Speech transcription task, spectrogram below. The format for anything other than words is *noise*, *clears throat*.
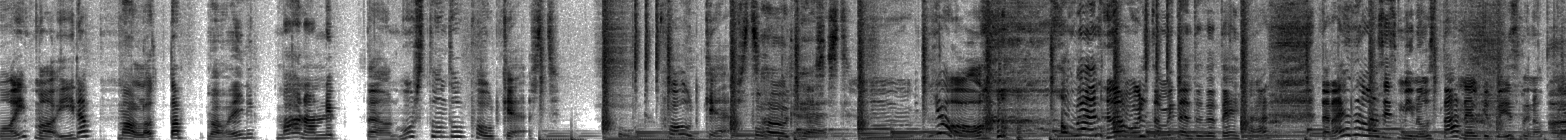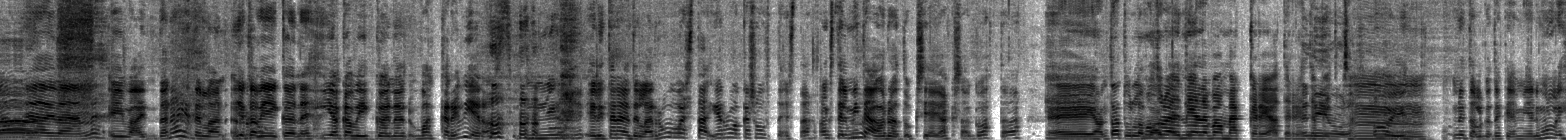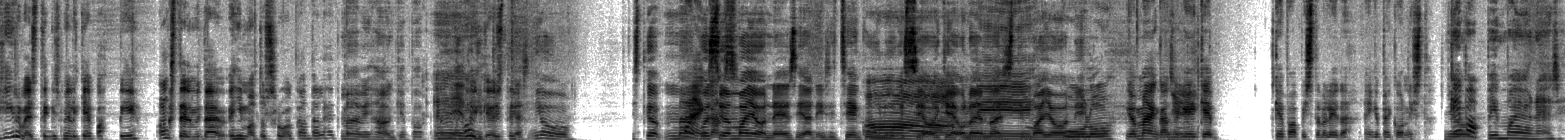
Moi, mä oon Iida. Mä oon Lotta. Mä oon Eini. Mä oon Anni. Tää on Musta tuntuu podcast. Podcast. Podcast. Mm, joo. *laughs* *laughs* mä en enää muista, miten tätä tehdään. Tänään jutellaan siis minusta 45 minuuttia. Aivan. Ei vain, tänään jutellaan... Joka viikkoinen. Joka viikkoinen vakkarivieras. Mm, *laughs* Eli tänään jutellaan ruoasta ja ruokasuhteesta. Onko teillä mitään odotuksia jaksaa kohtaa? Ei, antaa tulla Mulla vaan. tulee kaikki. mieleen vaan mäkkäriateriat ja Niin pizza. Mm. Oi, nyt alkoi tekemään mieli. Mulla hirveästi tekisi mieli kebappia. Onko teillä mitään himotusruokaa tällä hetkellä? Mä vihaan kebabia. Ei. Oikeesti? tykkäsin. Joo. Sitten kun mä, Mä en voi syödä majoneesia, niin sit siihen kuuluu Aa, vissiin oikein olennaisesti niin, majoni. Kuuluu. Joo, mä en kanssa Niin. ke- kebabista välitä, enkä pekonista. Joo. Kebabbiin majoneesi.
